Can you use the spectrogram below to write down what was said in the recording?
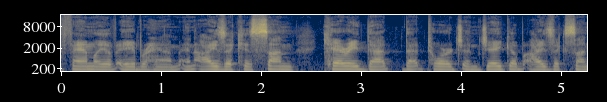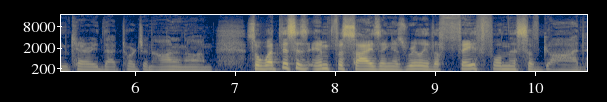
family of Abraham. And Isaac, his son, carried that, that torch, and Jacob, Isaac's son, carried that torch, and on and on. So, what this is emphasizing is really the faithfulness of God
